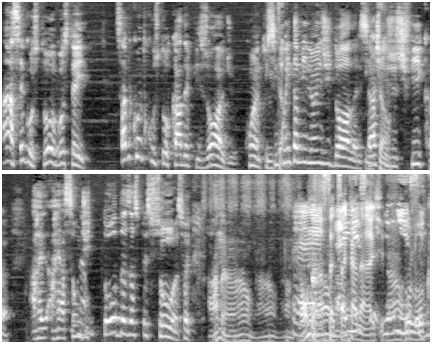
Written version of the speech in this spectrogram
ah, você gostou? Gostei. Sabe quanto custou cada episódio? Quanto? Então. 50 milhões de dólares. Você então. acha que justifica? a, reação não. de todas as pessoas foi: ah, não, não, não. É, então não, tá de sacanagem. É isso, louco.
